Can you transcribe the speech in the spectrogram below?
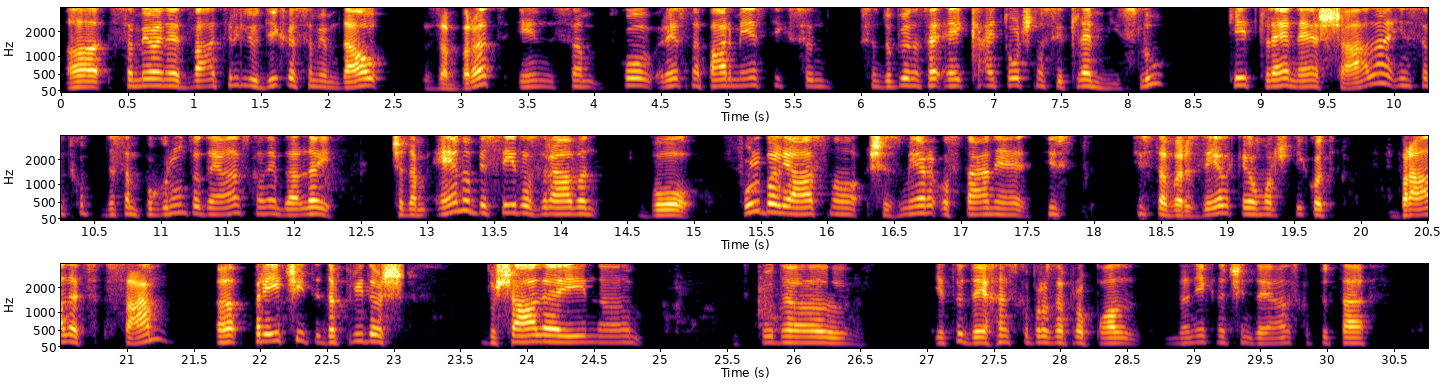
uh, sem imel ne dva, tri ljudi, ki sem jim dal za brat in sem tako res na par mestih sem, sem dobil nazaj, ej, kaj točno si tle mislil. Kje tle ne šala, in sem, da sem pogrunil dejansko, ne, da lej, če dam eno besedo zraven, bo fulbol jasno, še zmeraj ostane tist, tista vrzel, ki jo moraš ti kot bralec sam uh, prečiti, da prideš do šale. In, uh, tako da je to dejansko, pol, na nek način, dejansko tudi ta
